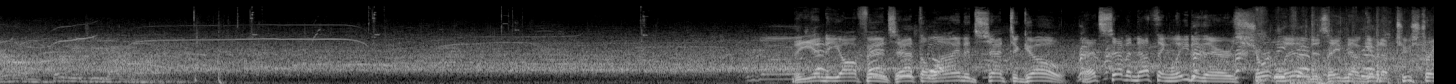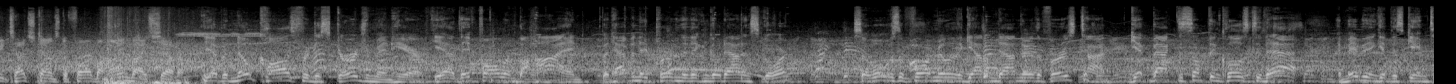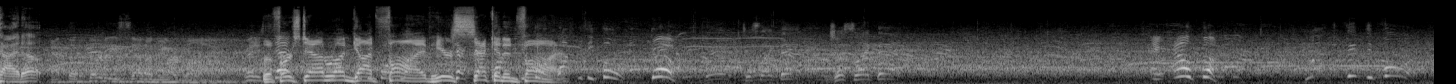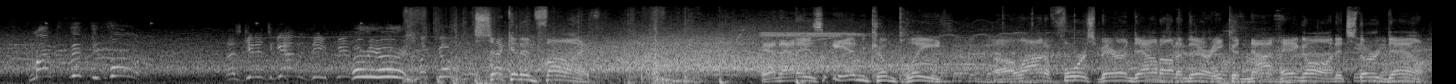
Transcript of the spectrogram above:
The Indy offense at the line and set to go. That 7-0 lead of theirs short-lived as they've now given up two straight touchdowns to fall behind by seven. Yeah, but no cause for discouragement here. Yeah, they've fallen behind, but haven't they proven that they can go down and score? So what was the formula that got them down there the first time? Get back to something close to that, and maybe they can get this game tied up. At the 37-yard line. The first down run got five. Here's second and five. Go. Just like that. Just like that. Hey, Alpha. Mike 54. Mike 54. Let's get it together, defense. Hurry, hurry. Let's go. Second and five. And that is incomplete. A lot of force bearing down on him there. He could not hang on. It's third down.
